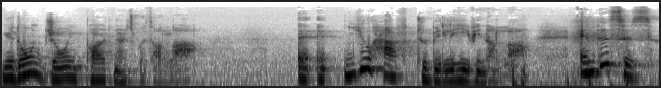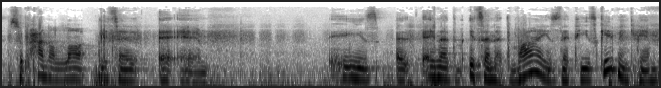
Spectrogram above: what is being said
you don't join partners with Allah. Uh, uh you have to believe in Allah, and this is Subhanallah. It's a, a, a he's a, an, it's an advice that he's giving him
